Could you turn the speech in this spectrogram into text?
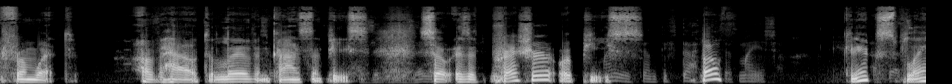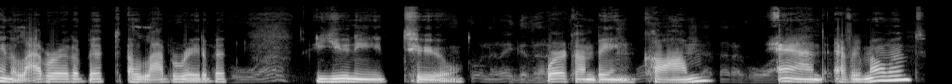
From what? of how to live in constant peace. So is it pressure or peace? Both. Can you explain, elaborate a bit, elaborate a bit? You need to work on being calm and every moment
